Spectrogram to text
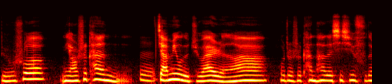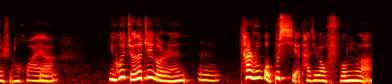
比如说，你要是看嗯加缪的《局外人》啊，或者是看他的《西西弗的神话》呀，你会觉得这个人，嗯，他如果不写，他就要疯了。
